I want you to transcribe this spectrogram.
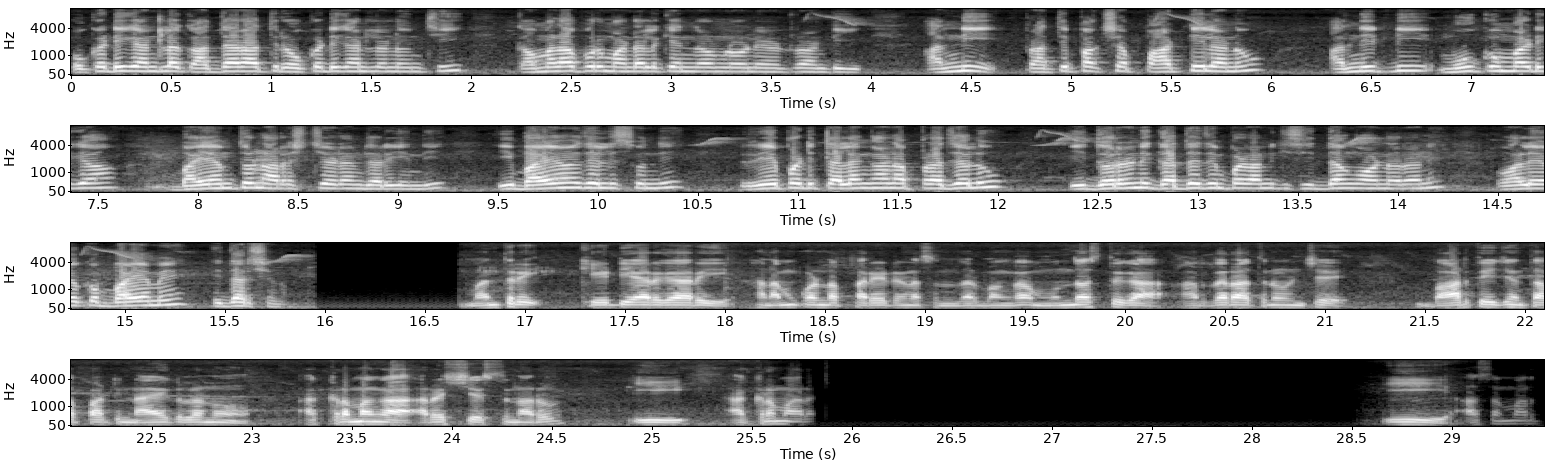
ఒకటి గంటలకు అర్ధరాత్రి ఒకటి గంటల నుంచి కమలాపూర్ మండల కేంద్రంలో ఉన్నటువంటి అన్ని ప్రతిపక్ష పార్టీలను అన్నిటినీ మూకుమ్మడిగా భయంతో అరెస్ట్ చేయడం జరిగింది. ఈ భయమే తెలుస్తుంది. రేపటి తెలంగాణ ప్రజలు ఈ దొరని గద్దె దింపడానికి సిద్ధంగా ఉన్నారని వాళ్ళ యొక్క భయమే నిదర్శనం. మంత్రి కేటీఆర్ గారి హనంకొండ పర్యటన సందర్భంగా ముందస్తుగా అర్ధరాత్రి నుంచే భారతీయ జనతా పార్టీ నాయకులను అక్రమంగా అరెస్ట్ చేస్తున్నారు. ఈ అక్రమ అరెస్ట్- ఈ అసమర్థ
